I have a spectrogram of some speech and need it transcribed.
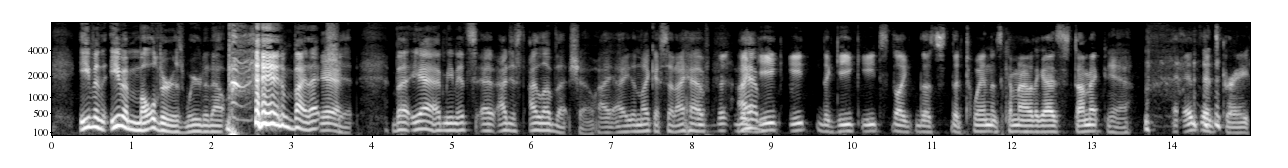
even even Mulder is weirded out by that Yeah. shit. But yeah, I mean, it's uh, I just I love that show. I, I and like I said, I have the, the I have- geek eat the geek eats like the the twin that's coming out of the guy's stomach. yeah. It, it's great.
